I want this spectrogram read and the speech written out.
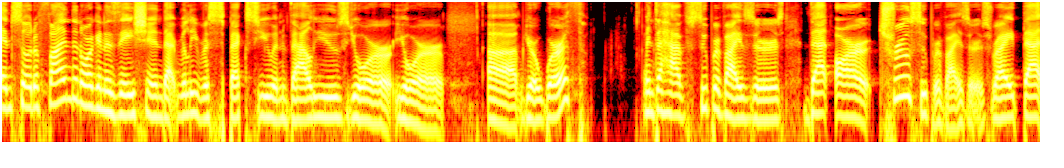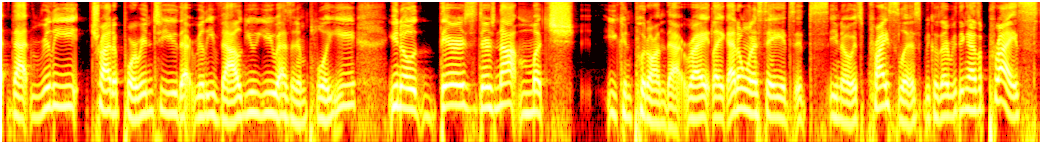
And so to find an organization that really respects you and values your your um, your worth and to have supervisors that are true supervisors right that that really try to pour into you that really value you as an employee you know there's there's not much you can put on that, right? Like I don't want to say it's it's you know it's priceless because everything has a price,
